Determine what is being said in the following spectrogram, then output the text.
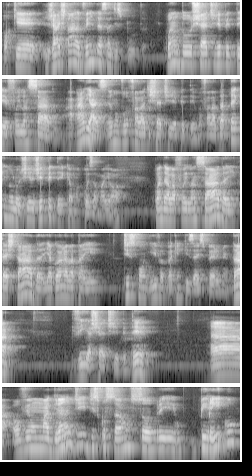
Porque já está havendo essa disputa. Quando o Chat GPT foi lançado, aliás, eu não vou falar de Chat GPT, vou falar da tecnologia GPT, que é uma coisa maior. Quando ela foi lançada e testada, e agora ela está aí disponível para quem quiser experimentar via Chat GPT, ah, houve uma grande discussão sobre o perigo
